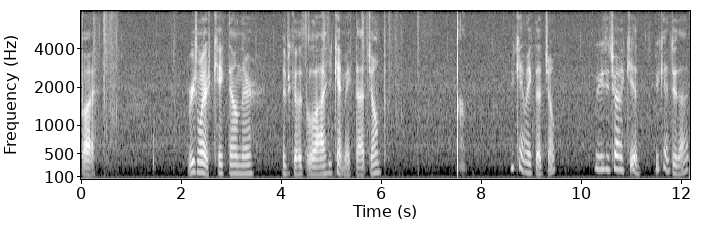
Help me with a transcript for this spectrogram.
Bye. The reason why there's cake down there is because it's a lie. You can't make that jump. You can't make that jump. You're easy trying to kid. You can't do that.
